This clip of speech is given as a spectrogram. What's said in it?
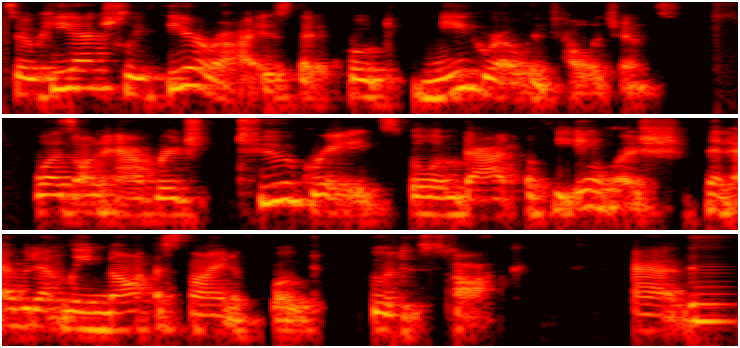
So he actually theorized that, quote, Negro intelligence was on average two grades below that of the English, and evidently not a sign of, quote, good stock. Uh, this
